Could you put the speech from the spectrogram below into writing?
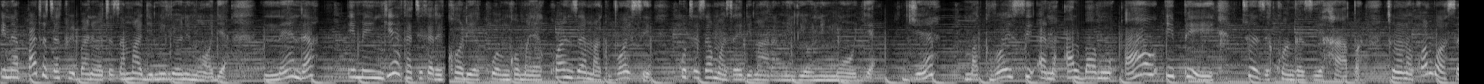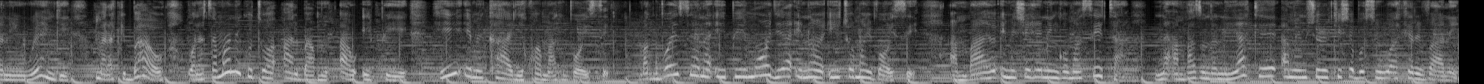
inapata takribani watazamaji milioni moja. Nenda imeingia katika rekodi ya kuwa ngoma ya kwanza ya Mac Voice kutazamwa zaidi mara milioni moja. Je, Mac Voice ana albamu au EP? Tuweze kuangazia hapa. Tunaona kwamba wasanii wengi mara kibao wanatamani kutoa albamu au EP. Hii imekaaje kwa Macvoice? Macvoice ana EP moja inayoitwa My Voice ambayo imesheheni ngoma sita na ambazo ndani yake amemshirikisha bosi wake Rivani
